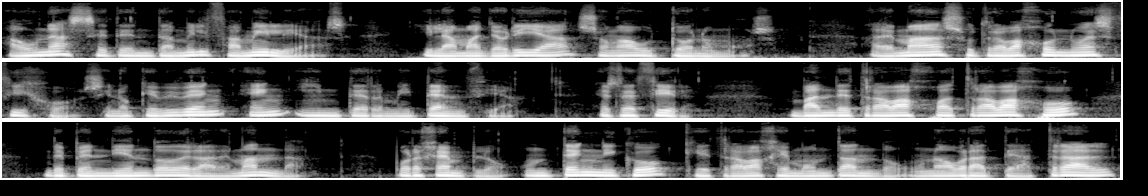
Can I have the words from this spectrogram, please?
a unas 70.000 familias y la mayoría son autónomos. Además, su trabajo no es fijo, sino que viven en intermitencia, es decir, van de trabajo a trabajo dependiendo de la demanda. Por ejemplo, un técnico que trabaje montando una obra teatral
